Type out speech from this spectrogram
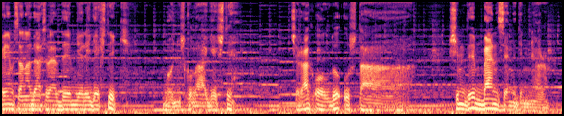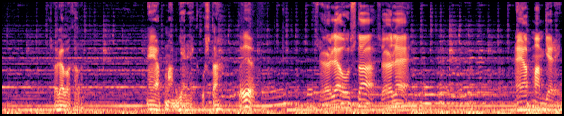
Benim sana ders verdiğim yeri geçtik. Boynuz kulağa geçti. Çırak oldu usta. Şimdi ben seni dinliyorum. Söyle bakalım. Ne yapmam gerek usta? Dayı, Söyle usta, söyle. Ne yapmam gerek?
